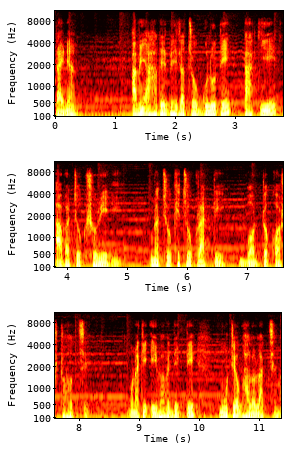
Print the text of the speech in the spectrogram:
তাই না? আমি আহাদের ভেজা চোখগুলোতে তাকিয়ে আবার চোখ সরিয়ে নিই। ওনার চোখে চোখ রাখতে বড্ড কষ্ট হচ্ছে। ওনাকে এভাবে দেখতে মোটেও ভালো লাগছে না।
